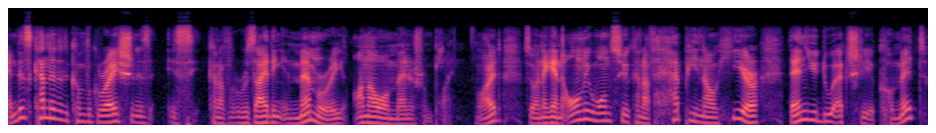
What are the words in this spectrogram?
And this candidate configuration is, is kind of residing in memory on our management plane, right? So, and again, only once you're kind of happy now here, then you do actually a commit.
